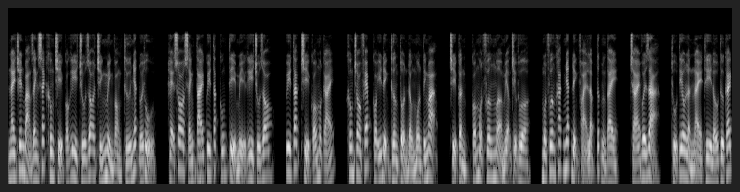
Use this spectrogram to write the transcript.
Này trên bảng danh sách không chỉ có ghi chú rõ chính mình vòng thứ nhất đối thủ, hệ so sánh tái quy tắc cũng tỉ mỉ ghi chú rõ, quy tắc chỉ có một cái không cho phép có ý định thương tổn đồng môn tính mạng chỉ cần có một phương mở miệng chịu thua một phương khác nhất định phải lập tức ngừng tay trái với giả thủ tiêu lần này thi đấu tư cách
